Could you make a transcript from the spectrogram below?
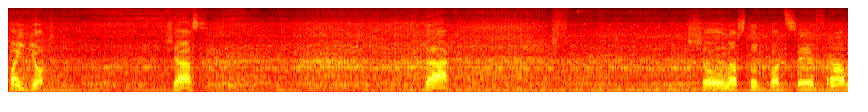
пойдет. Сейчас. Так. Що у нас тут по цифрам?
